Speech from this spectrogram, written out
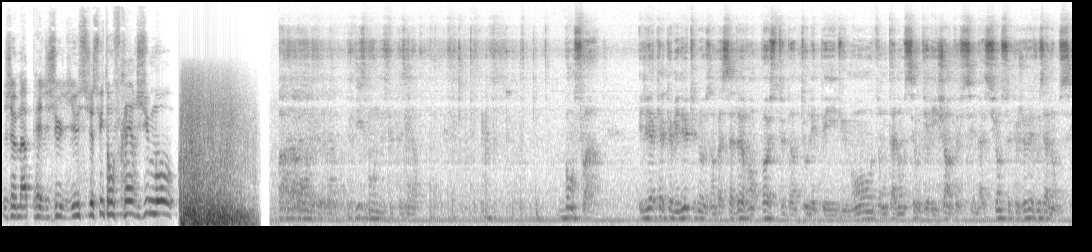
Je m'appelle Julius, je suis ton frère jumeau. 10 secondes, Monsieur le Président. Bonsoir. Il y a quelques minutes, nos ambassadeurs en poste dans tous les pays du monde ont annoncé aux dirigeants de ces nations ce que je vais vous annoncer.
